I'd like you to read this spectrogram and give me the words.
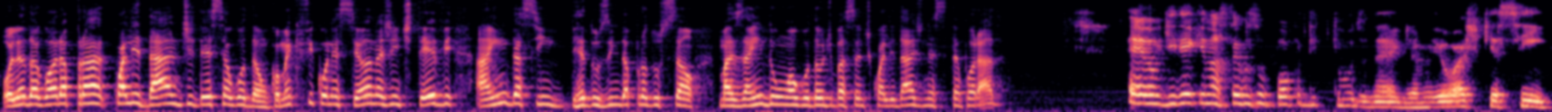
olhando agora para a qualidade desse algodão, como é que ficou nesse ano? A gente teve, ainda assim, reduzindo a produção, mas ainda um algodão de bastante qualidade nessa temporada? É, eu diria que nós temos um pouco de tudo, né, Guilherme? Eu acho que, assim,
